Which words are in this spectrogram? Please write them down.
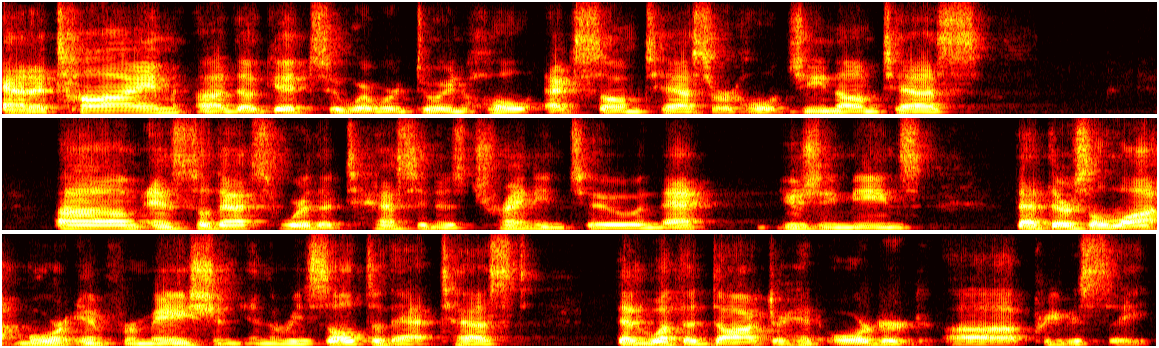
at a time. Uh, they'll get to where we're doing whole exome tests or whole genome tests. Um, and so that's where the testing is trending to, and that usually means that there's a lot more information in the result of that test than what the doctor had ordered uh, previously.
